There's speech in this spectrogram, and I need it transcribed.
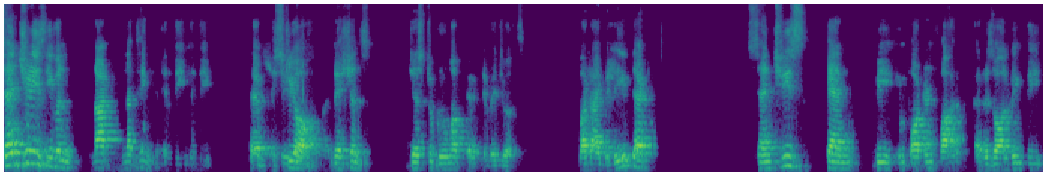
centuries even not nothing in the in the uh, history of nations just to groom up individuals but i believe that centuries can be important for resolving the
